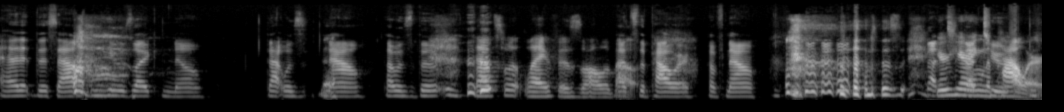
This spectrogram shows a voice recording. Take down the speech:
edit this out?" And he was like, "No, that was No. now. That was the. that's what life is all about. That's the power of now. That- You're hearing the power.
